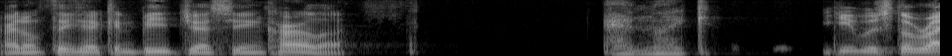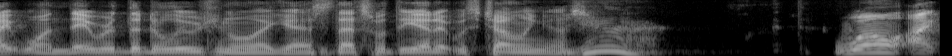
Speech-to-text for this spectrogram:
I don't think I can beat Jesse and Karla." And like, He was the right one. They were the delusional, I guess. That's what the edit was telling us. yeah, Well, I,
